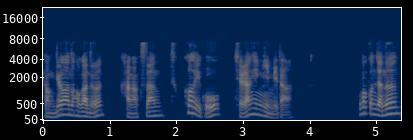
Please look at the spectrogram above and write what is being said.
변경하는 허가는 강학상 특허이고 재량행위입니다. 허가권자는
